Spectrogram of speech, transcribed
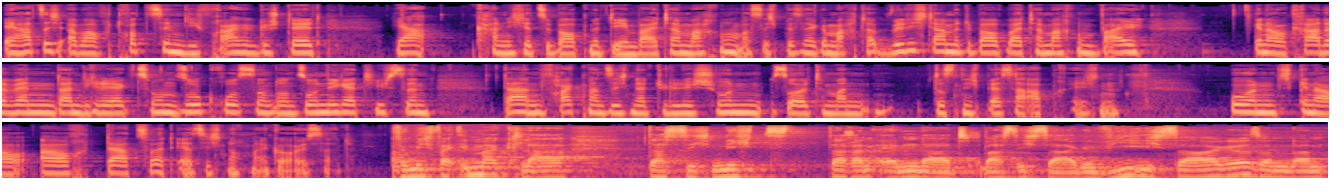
er hat sich aber auch trotzdem die Frage gestellt, ja, kann ich jetzt überhaupt mit dem weitermachen, was ich bisher gemacht habe? Will ich damit überhaupt weitermachen? Weil, genau, gerade wenn dann die Reaktionen so groß sind und so negativ sind, dann fragt man sich natürlich schon, sollte man das nicht besser abbrechen? Und genau, auch dazu hat er sich nochmal geäußert. Für mich war immer klar, dass sich nichts daran ändert, was ich sage, wie ich sage, sondern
